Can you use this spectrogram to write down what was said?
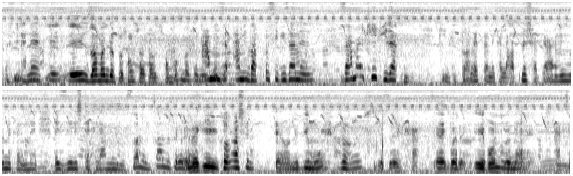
তাহলে? এই- তো সংসার করা সম্ভব না তবে আমি আমি ভাবতেছি কি জানেন? জামাই ঠিকই রাখুন কিন্তু তলে তলে খেলে আপনার সাথে আমি মনে করেন যে ওই জিনিসটা খেলে আমি নেব। চলেন চলো করে তাই নাকি? আসেন। দিমু। ঠিক আছে? একবারে এই পর্যন্ত না। আচ্ছা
